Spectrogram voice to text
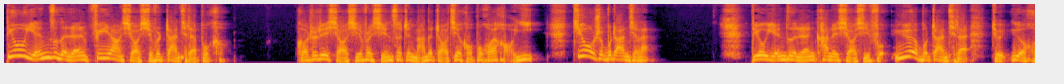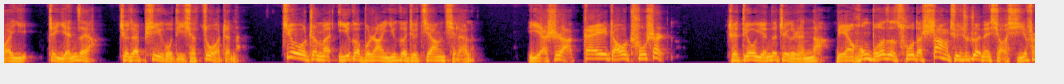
丢银子的人非让小媳妇站起来不可，可是这小媳妇寻思，这男的找借口不怀好意，就是不站起来。丢银子的人看着小媳妇越不站起来，就越怀疑这银子呀就在屁股底下坐着呢，就这么一个不让一个就僵起来了。也是啊，该着出事儿。这丢银子这个人呐，脸红脖子粗的，上去就拽那小媳妇。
